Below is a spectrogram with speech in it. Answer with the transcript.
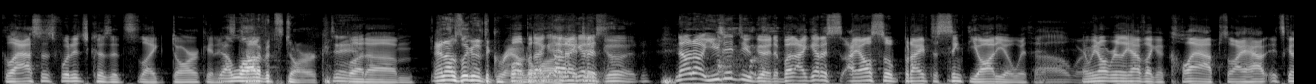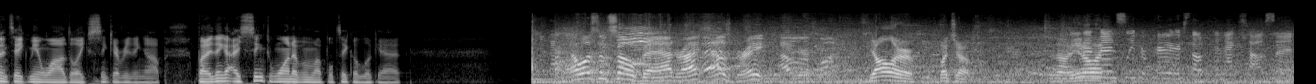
glasses footage because it's like dark and Yeah, a lot tough. of it's dark. But um, And I was looking at the ground well, but a I, lot. and I I gotta did good. No, no, you did do good, but I gotta. I also, but I have to sync the audio with it, and we don't really have like a clap, so I have. It's gonna take me a while to like sync everything up. But I think I synced one of them up. We'll take a look at. That wasn't so bad, right? That was great. That was fun. Y'all are a bunch of. No, you you know what? mentally prepare yourself for the next house then.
